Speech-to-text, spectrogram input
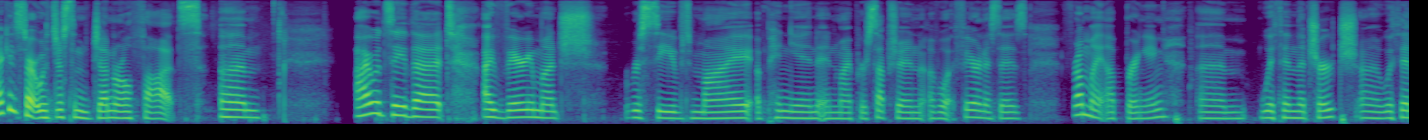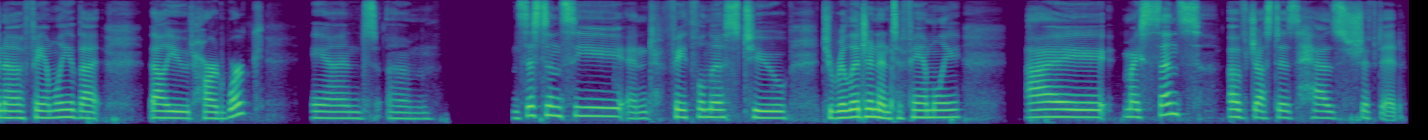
I can start with just some general thoughts. Um, I would say that I very much received my opinion and my perception of what fairness is from my upbringing um, within the church, uh, within a family that valued hard work and um, consistency and faithfulness to to religion and to family. I my sense of justice has shifted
